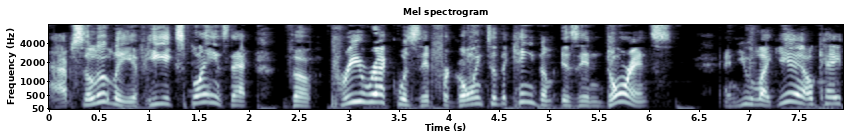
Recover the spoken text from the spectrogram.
Absolutely. If he explains that the prerequisite for going to the kingdom is endurance, and you like, yeah, okay,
